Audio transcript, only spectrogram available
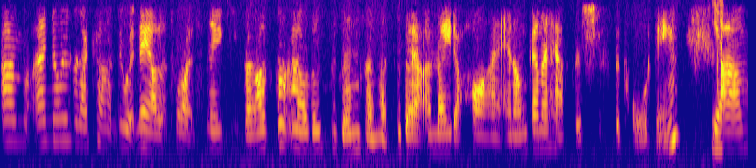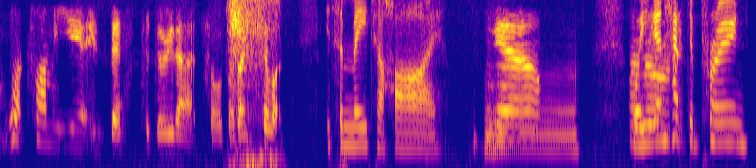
Um, I know that I can't do it now. That's why it's sneaky. But I've got a leucadendron that's about a metre high, and I'm going to have to shift the porting. Yep. Um, what time of year is best to do that so that I don't kill it? It's a metre high. Yeah. Mm. Well, you're going to have to prune.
